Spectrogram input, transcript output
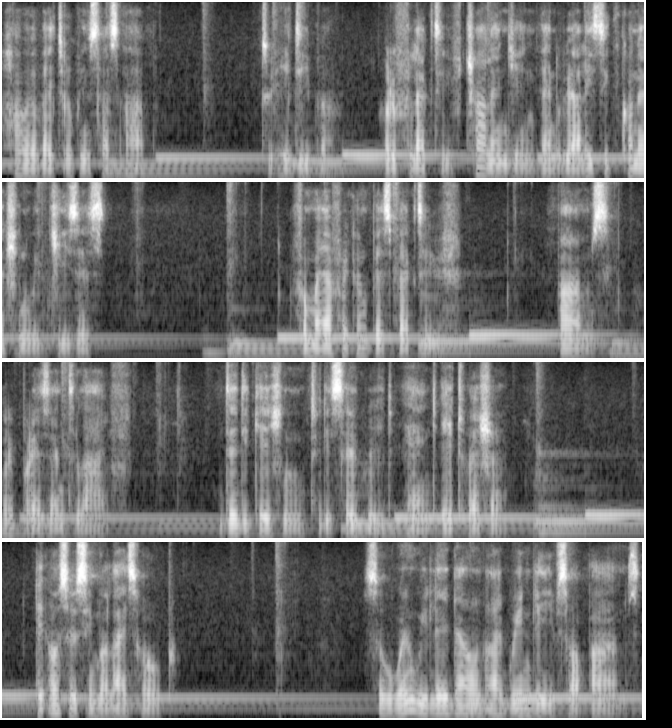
However, it opens us up to a deeper, reflective, challenging, and realistic connection with Jesus from my African perspective, palms represent life, dedication to the sacred, and a treasure. They also symbolize hope. So when we lay down our green leaves or palms,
